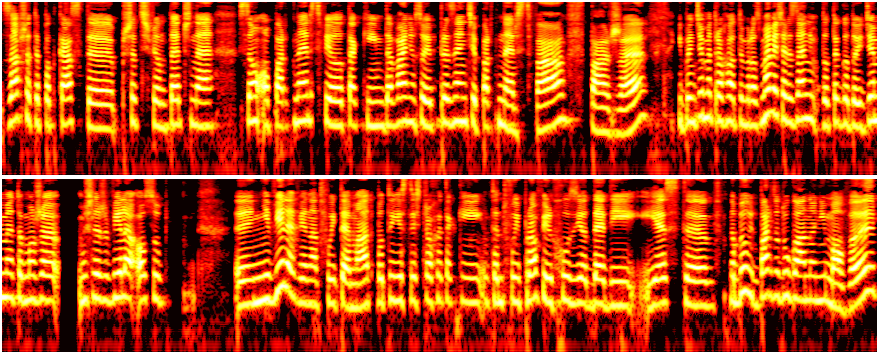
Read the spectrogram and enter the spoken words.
zawsze te podcasty przedświąteczne są o partnerstwie, o takim dawaniu sobie prezencie partnerstwa w parze i będziemy trochę o tym rozmawiać, ale zanim do tego dojdziemy, to może myślę, że wiele osób y, niewiele wie na Twój temat, bo Ty jesteś trochę taki, ten Twój profil Who's Your Daddy jest, y, no był bardzo długo anonimowy,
